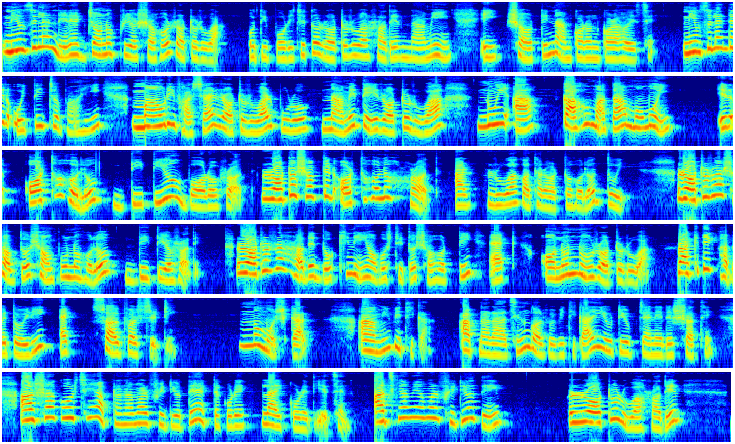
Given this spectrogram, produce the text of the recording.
নিউজিল্যান্ডের এক জনপ্রিয় শহর রটরুয়া। অতি পরিচিত রটরুয়া হ্রদের নামেই এই শহরটির নামকরণ করা হয়েছে। নিউজিল্যান্ডের ঐতিহ্যবাহী মাউরি ভাষার রটরুয়ার পুরো নামেতে রটরুয়া নুই আ কাহুমাতা, মোমই এর অর্থ হল দ্বিতীয় বড় হ্রদ। রটো শব্দের অর্থ হল হ্রদ আর রুয়া কথার অর্থ হল দুই। রটোরুয়া শব্দ সম্পূর্ণ হল দ্বিতীয় হ্রদে। রটোরুয়া হ্রদের দক্ষিণে অবস্থিত শহরটি এক অনন্য রটরুয়া। প্রাকৃতিকভাবে তৈরি এক সালফার সিটি। নমস্কার, আমি বিথিকা। আপনারা আছেন গল্প বিথিকা ইউটিউব চ্যানেলের সাথে। আশা করছি আপনারা আমার ভিডিওতে একটা করে লাইক করে দিয়েছেন। আজকে আমি আমার ভিডিওতে রটরুয়া হ্রদের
